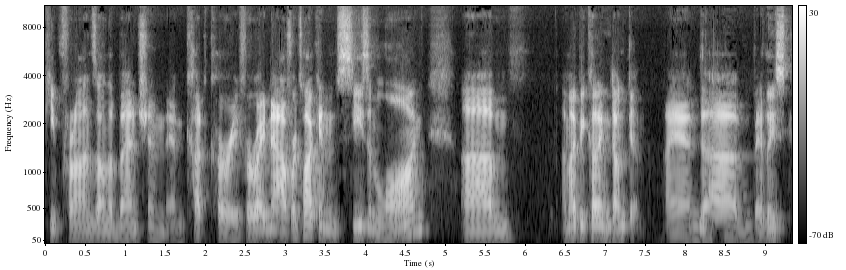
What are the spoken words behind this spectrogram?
keep franz on the bench and and cut curry for right now. If we're talking season long um, i might be cutting duncan. And uh, at least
